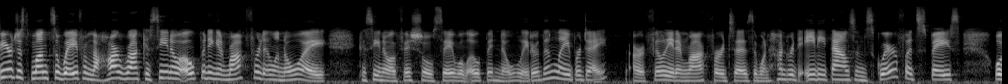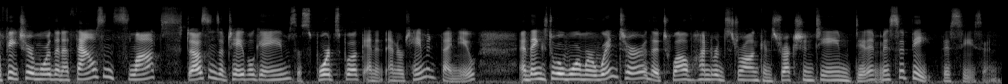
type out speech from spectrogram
We are just months away from the Hard Rock Casino opening in Rockford, Illinois. Casino officials say will open no later than Labor Day. Our affiliate in Rockford says the 180,000 square foot space will feature more than a thousand slots, dozens of table games, a sports book, and an entertainment venue. And thanks to a warmer winter, the 1,200 strong construction team didn't miss a beat this season.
